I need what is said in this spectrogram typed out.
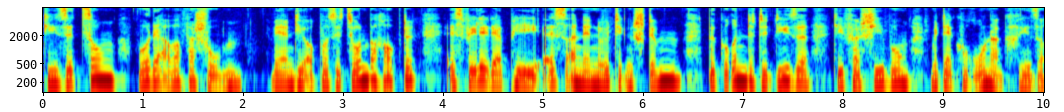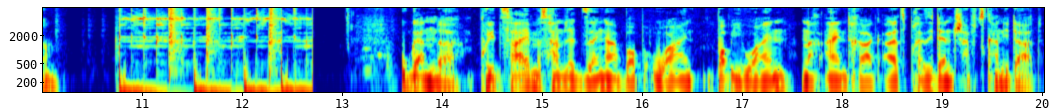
Die Sitzung wurde aber verschoben. Während die Opposition behauptet, es fehle der PIS an den nötigen Stimmen, begründete diese die Verschiebung mit der Corona-Krise. Uganda. Polizei misshandelt Sänger Bob Wine, Bobby Wine nach Eintrag als Präsidentschaftskandidat.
